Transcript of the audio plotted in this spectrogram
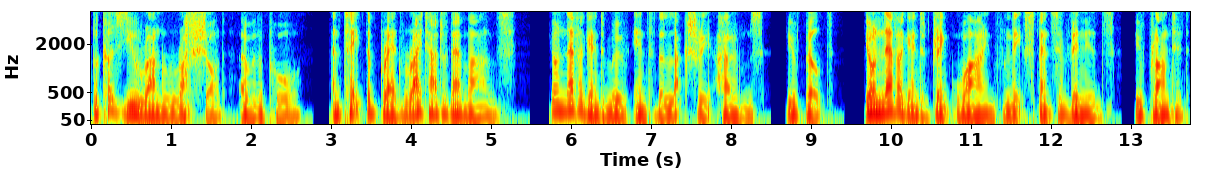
Because you run roughshod over the poor and take the bread right out of their mouths, you're never going to move into the luxury homes you've built. You're never going to drink wine from the expensive vineyards you've planted.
